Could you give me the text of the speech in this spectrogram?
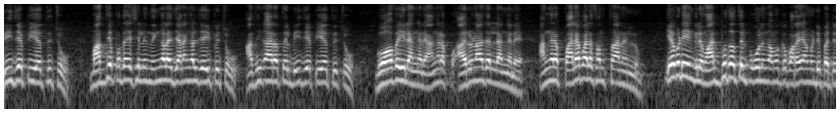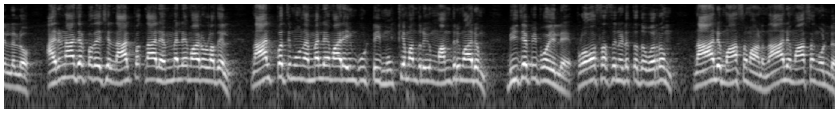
ബി ജെ പി എത്തിച്ചു. മധ്യപ്രദേശിൽ നിങ്ങളെ ജനങ്ങൾ ജയിപ്പിച്ചു. അധികാരത്തിൽ ബി ജെ പി എത്തിച്ചു. ഗോവയിൽ അങ്ങനെ അങ്ങനെ അരുണാചലിൽ അങ്ങനെ അങ്ങനെ പല പല സംസ്ഥാനങ്ങളിലും എവിടെയെങ്കിലും അത്ഭുതത്തിൽ പോലും നമുക്ക് പറയാൻ വേണ്ടി പറ്റില്ലല്ലോ. അരുണാചൽ പ്രദേശിൽ നാൽപ്പത്തിനാല് എം എൽ എമാരുള്ളതിൽ നാൽപ്പത്തിമൂന്ന് എം എൽ എമാരെയും കൂട്ടി മുഖ്യമന്ത്രിയും മന്ത്രിമാരും ബി ജെ പി പോയില്ലേ? പ്രോസസ്സിനെടുത്തത് വെറും നാല് മാസമാണ്. നാല് മാസം കൊണ്ട്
